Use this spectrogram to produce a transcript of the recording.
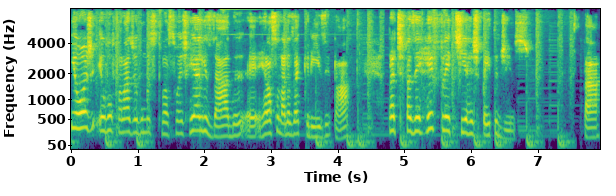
E hoje eu vou falar de algumas situações realizadas, é, relacionadas à crise, tá? Para te fazer refletir a respeito disso, tá?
